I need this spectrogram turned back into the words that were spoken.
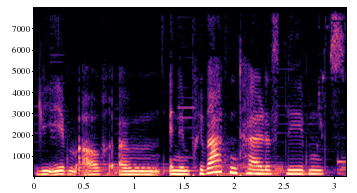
Wie eben auch ähm, in dem privaten Teil des Lebens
